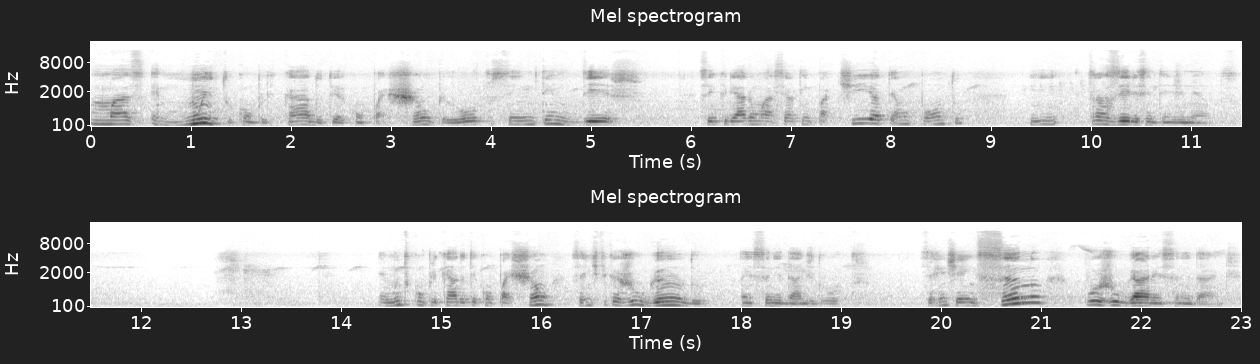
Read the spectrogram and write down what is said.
Mas é muito complicado ter compaixão pelo outro sem entender, sem criar uma certa empatia até um ponto e trazer esse entendimento. É muito complicado ter compaixão se a gente fica julgando a insanidade do outro. Se a gente é insano por julgar a insanidade.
